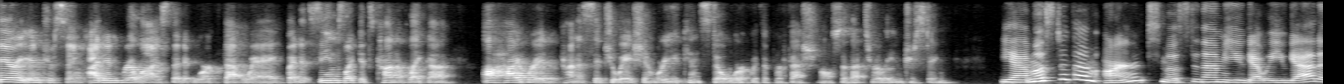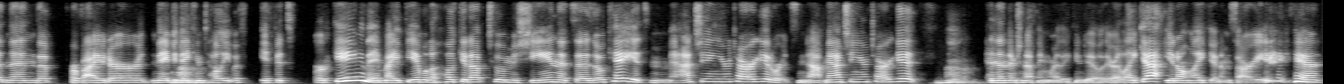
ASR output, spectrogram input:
very interesting. I didn't realize that it worked that way, but it seems like it's kind of like a, a hybrid kind of situation where you can still work with a professional. So that's really interesting. Yeah, most of them aren't. Most of them you get what you get. And then the provider, maybe mm-hmm. they can tell you if, if it's working, they might be able to hook it up to a machine that says, okay, it's matching your target or it's not matching your target. Mm-hmm. And then there's nothing more they can do. They're like, yeah, you don't like it. I'm sorry. I can't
